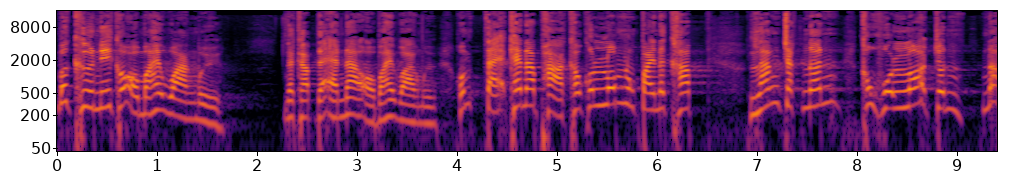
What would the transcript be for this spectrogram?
เมื่อคืนนี้เขาออกมาให้วางมือนะครับ แต่แอนนาออกมาให้วางมือ ผมแตะแค่หน้าผากเขาเขาล้มลงไปนะครับ หลังจากนั้นเขาหัวเราะจนหน้า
